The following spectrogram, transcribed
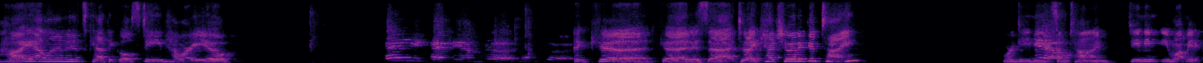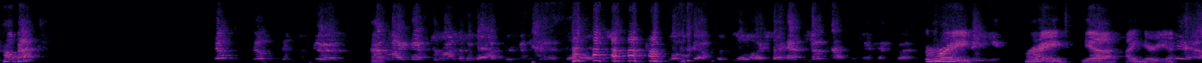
Hi, Ellen. It's Kathy Goldstein. How are you? Hey, Kathy, I'm good. I'm good. Uh, good, good. Is that did I catch you at a good time? Or do you need Yeah. some time? Do you need you want me to call back? Nope, nope, this is good. I oh. might have to run to the bathroom in a minute. though. I just looked up and realized I hadn't done that in a minute, but. Right, right. Yeah, I hear you. Yeah.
